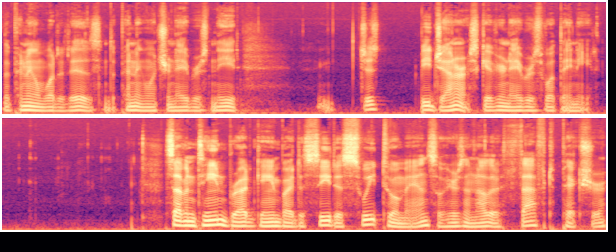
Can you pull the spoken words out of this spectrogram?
depending on what it is, and depending on what your neighbors need. Just be generous, give your neighbors what they need. 17. Bread gained by deceit is sweet to a man, so here's another theft picture,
